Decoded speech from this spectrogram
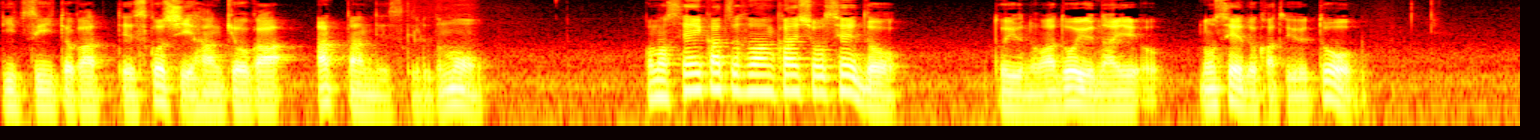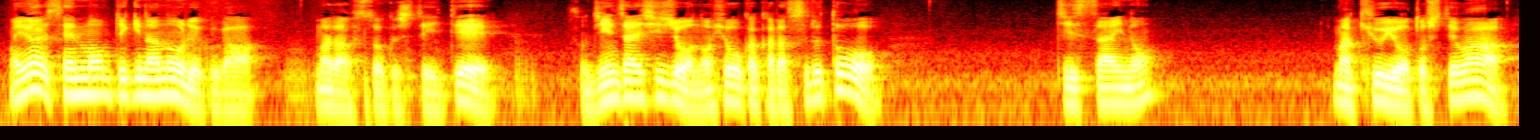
リツイートがあって少し反響があったんですけれども、この生活不安解消制度というのはどういう内容の制度かというと、いわゆる専門的な能力がまだ不足していて、その人材市場の評価からすると、実際のまあ、給与としては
